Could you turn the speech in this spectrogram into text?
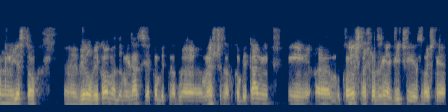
mm, jest to e, wielowiekowa dominacja kobiet nad mężczyzn nad kobietami i e, konieczność rodzenia dzieci jest właśnie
